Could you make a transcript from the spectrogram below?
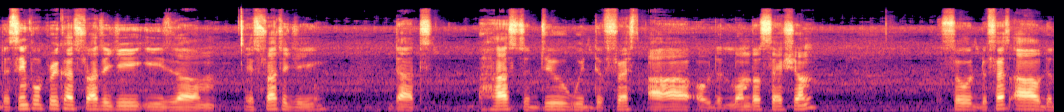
The simple breakout strategy is um, a strategy that has to do with the first hour of the London session so the first hour of the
